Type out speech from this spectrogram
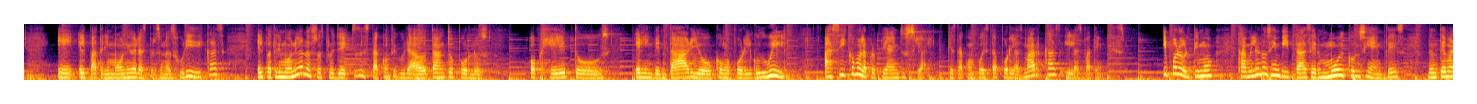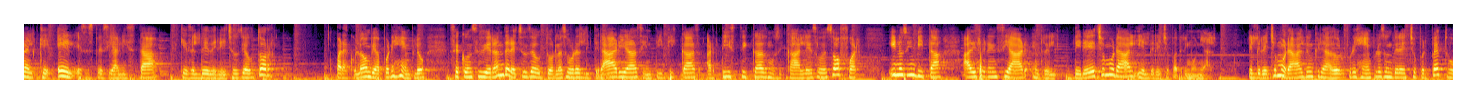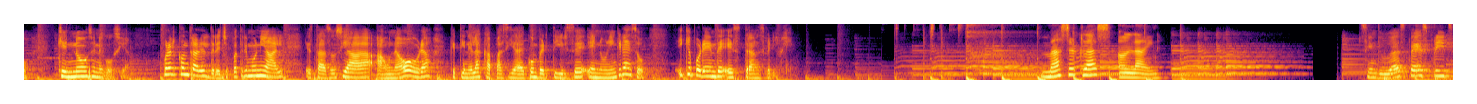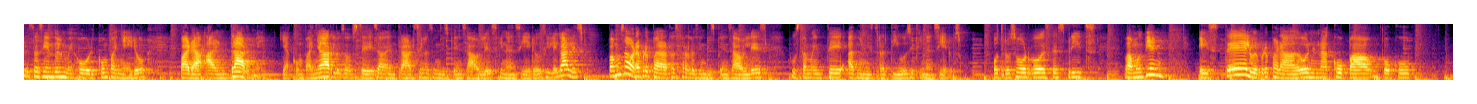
eh, el patrimonio de las personas jurídicas. El patrimonio de nuestros proyectos está configurado tanto por los objetos, el inventario, como por el goodwill, así como la propiedad industrial, que está compuesta por las marcas y las patentes. Y por último, Camilo nos invita a ser muy conscientes de un tema en el que él es especialista, que es el de derechos de autor. Para Colombia, por ejemplo, se consideran derechos de autor las obras literarias, científicas, artísticas, musicales o de software y nos invita a diferenciar entre el derecho moral y el derecho patrimonial. El derecho moral de un creador, por ejemplo, es un derecho perpetuo que no se negocia. Por el contrario, el derecho patrimonial está asociada a una obra que tiene la capacidad de convertirse en un ingreso y que por ende es transferible. Masterclass Online. Sin duda este Spritz está siendo el mejor compañero para adentrarme y acompañarlos a ustedes a adentrarse en los indispensables financieros y legales. Vamos ahora a prepararnos para los indispensables justamente administrativos y financieros. Otro sorbo de este Spritz va muy bien. Este lo he preparado en una copa un poco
